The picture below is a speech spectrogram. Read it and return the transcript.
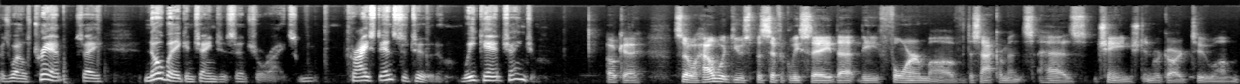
as well as Trent, say nobody can change essential rites. Christ instituted them. We can't change them. Okay. So, how would you specifically say that the form of the sacraments has changed in regard to um,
